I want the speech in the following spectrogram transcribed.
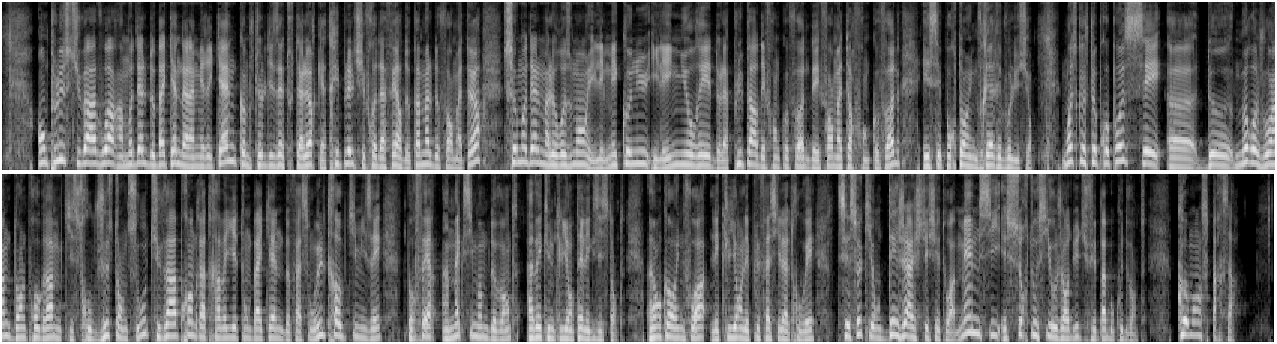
En plus, tu vas avoir un modèle de back-end à l'américaine, comme je te le disais tout à l'heure, qui a triplé le chiffre d'affaires de pas mal de formateurs. Ce modèle, malheureusement, il est méconnu, il est ignoré de la plupart des francophones, des formateurs francophones, et c'est pourtant une vraie révolution. Moi, ce que je te propose, c'est euh, de me rejoindre dans le programme qui se trouve juste en dessous. Tu vas apprendre à travailler ton back-end de façon ultra optimisée pour faire un maximum de ventes avec une clientèle existante. Euh, encore une fois, les clients les plus faciles à trouver, c'est ceux qui ont déjà acheté chez toi, même si et surtout si aujourd'hui tu fais pas beaucoup de ventes. Commence par ça.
